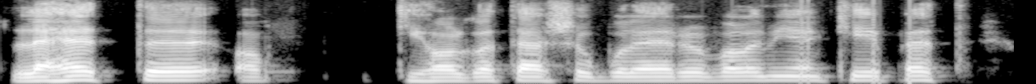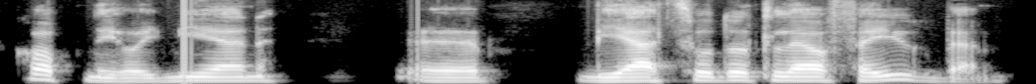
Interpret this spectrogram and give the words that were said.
Lehet a kihallgatásokból erről valamilyen képet kapni, hogy milyen mi játszódott le a fejükben?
